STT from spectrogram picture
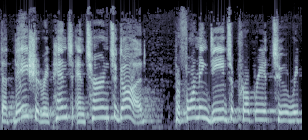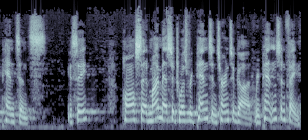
that they should repent and turn to God, performing deeds appropriate to repentance. You see? Paul said, my message was repent and turn to God. Repentance and faith.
